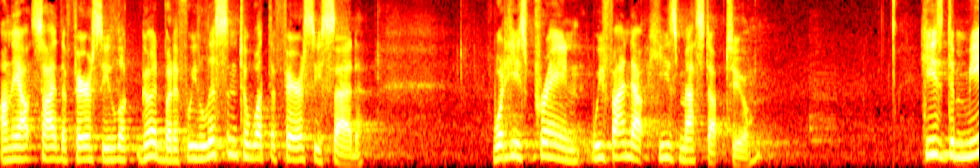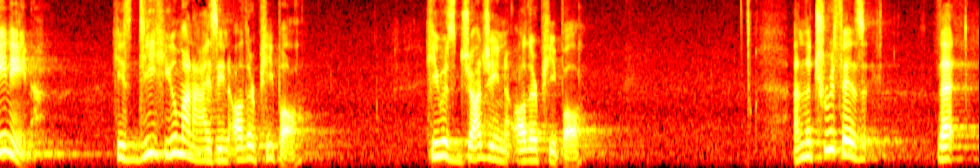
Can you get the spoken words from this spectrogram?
On the outside, the Pharisee looked good, but if we listen to what the Pharisee said, what he's praying, we find out he's messed up too. He's demeaning, he's dehumanizing other people, he was judging other people. And the truth is that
